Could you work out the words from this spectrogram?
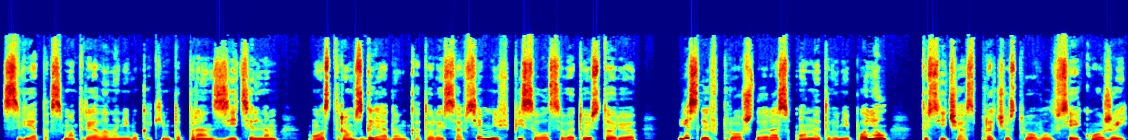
Света смотрела на него каким-то пронзительным, острым взглядом, который совсем не вписывался в эту историю. Если в прошлый раз он этого не понял, то сейчас прочувствовал всей кожей.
